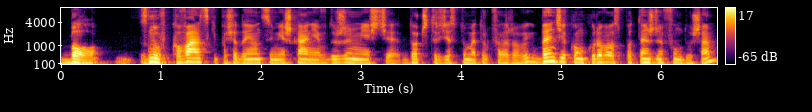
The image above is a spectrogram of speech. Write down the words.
Bo znów Kowalski, posiadający mieszkanie w dużym mieście do 40 m2, będzie konkurował z potężnym funduszem,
